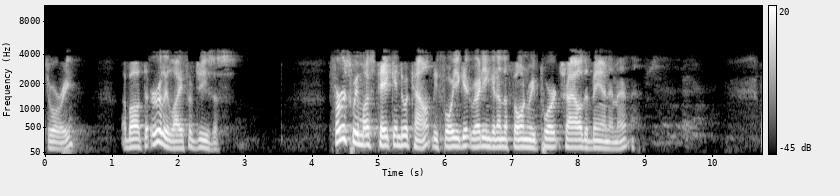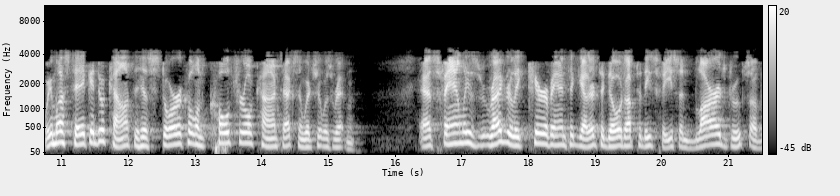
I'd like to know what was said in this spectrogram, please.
story about the early life of Jesus. First, we must take into account, before you get ready and get on the phone and report child abandonment, we must take into account the historical and cultural context in which it was written. As families regularly caravan together to go up to these feasts, and large groups of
